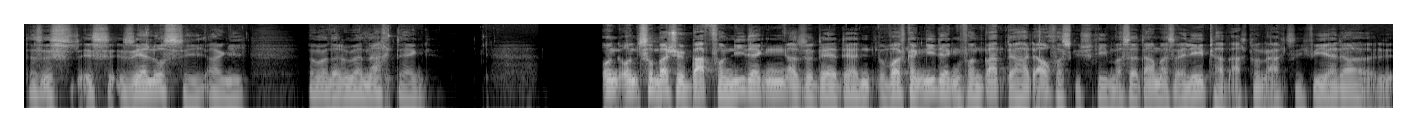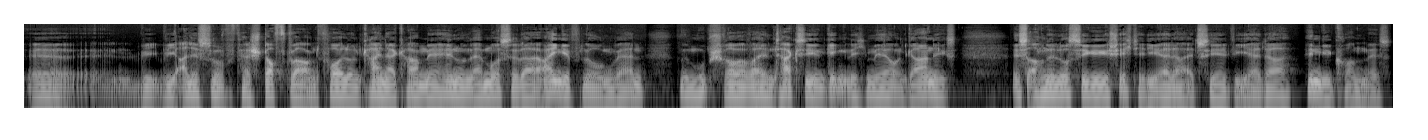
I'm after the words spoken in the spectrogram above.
Das ist, ist sehr lustig eigentlich wenn man darüber nachdenkt. Und, und zum Beispiel Bab von Niedecken, also der, der Wolfgang Niedecken von Bab, der hat auch was geschrieben, was er damals erlebt hat, 88, wie er da, äh, wie, wie alles so verstopft war und voll und keiner kam mehr hin und er musste da eingeflogen werden mit dem Hubschrauber, weil ein Taxi ging nicht mehr und gar nichts. Ist auch eine lustige Geschichte, die er da erzählt, wie er da hingekommen ist.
